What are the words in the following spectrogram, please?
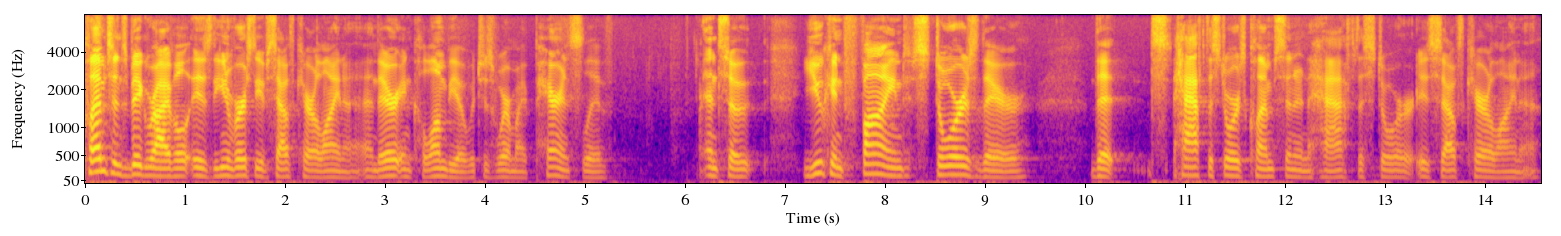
Clemson's big rival is the University of South Carolina, and they're in Columbia, which is where my parents live. And so you can find stores there that half the store is Clemson and half the store is South Carolina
